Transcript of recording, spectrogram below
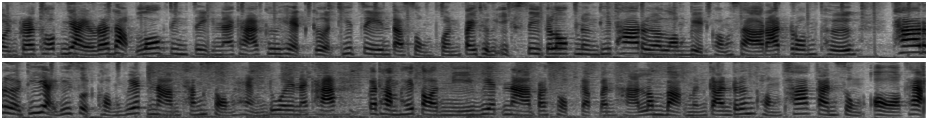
ผลกระทบใหญ่ระดับโลกจริง ๆ นะคะ คือเหตุเกิดที่จีนแต่ส่งผลไปถึงอีกซีกโลกหนึ่งที่ท่าเรือลองบีชของสหรัฐรวมถึงท่าเรือที่ใหญ่ที่สุดของเวียดนามทั้งสองแห่งด้วยนะคะ ก็ทำให้ตอนนี้เวียดนามประสบกับปัญหาลำบากเหมือนกันเรื่องของภาคการส่งออกค่ะ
